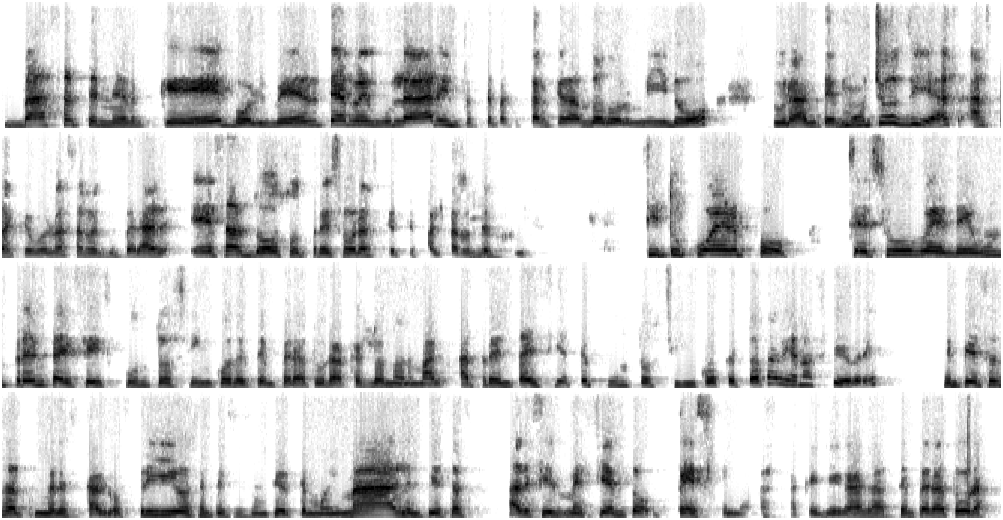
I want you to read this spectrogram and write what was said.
vas a tener que volverte a regular y entonces te vas a estar quedando dormido durante muchos días hasta que vuelvas a recuperar esas dos o tres horas que te faltaron de dormir. Si tu cuerpo se sube de un 36.5 de temperatura, que es lo normal, a 37.5, que todavía no es fiebre, empiezas a tener escalofríos, empiezas a sentirte muy mal, empiezas a decir, me siento pésimo hasta que llega la temperatura.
